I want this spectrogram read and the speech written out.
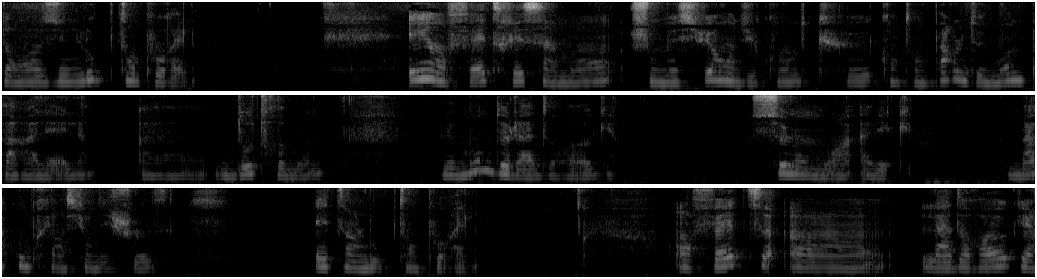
dans une loupe temporelle. Et en fait récemment je me suis rendu compte que quand on parle de monde parallèle, euh, d'autres mondes, le monde de la drogue, selon moi, avec ma compréhension des choses, est un loop temporel. En fait, euh, la drogue,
